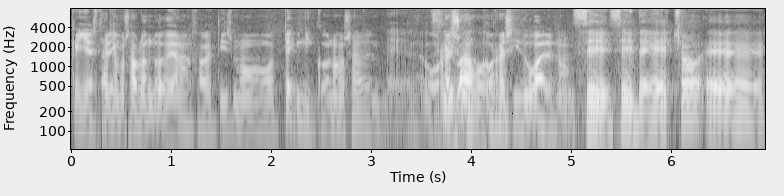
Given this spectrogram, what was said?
que ya estaríamos hablando de analfabetismo técnico, ¿no? O, sea, eh, o, residual, ¿no? Sí, sí. De hecho, eh,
